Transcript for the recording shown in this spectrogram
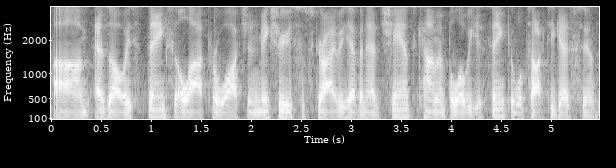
um, as always, thanks a lot for watching. Make sure you subscribe if you haven't had a chance. Comment below what you think, and we'll talk to you guys soon.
